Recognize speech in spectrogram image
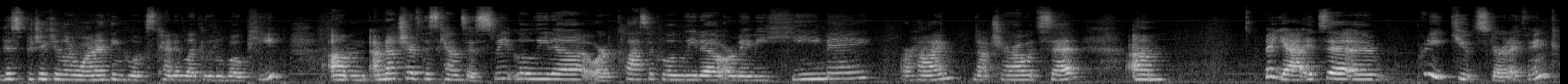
this particular one I think looks kind of like Little Bo Peep. Um, I'm not sure if this counts as Sweet Lolita or Classic Lolita or maybe Hime or Heim. Not sure how it's said. Um, but yeah, it's a, a pretty cute skirt I think.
